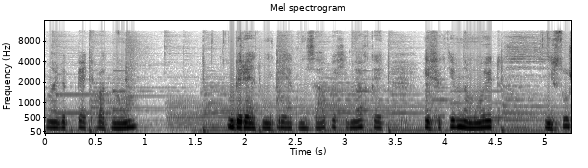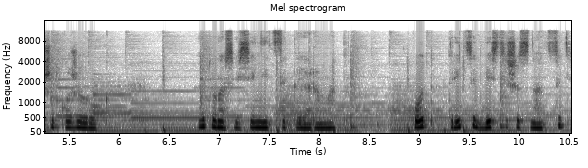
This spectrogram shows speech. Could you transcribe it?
Оно идет 5 в одном. Убирает неприятный запах и мягко эффективно моет, не сушит кожу рук. Это у нас весенние цветы аромат. Код 30216.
